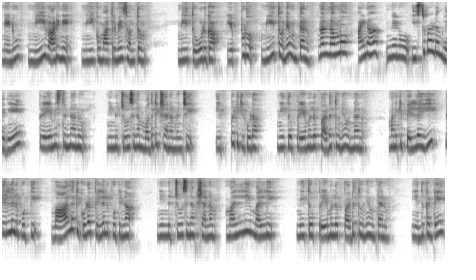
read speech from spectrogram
నేను నీ వాడినే నీకు మాత్రమే సొంతం. నీ తోడుగా ఎప్పుడు నీతోనే ఉంటాను. నన్ను నమ్ము. అయినా నేను ఇష్టపడడం లేదే. ప్రేమిస్తున్నాను. నిన్ను చూసిన మొదటి క్షణం నుంచి ఇప్పటికి కూడా నీతో ప్రేమలో పడుతూనే ఉన్నాను. మనకి పెళ్ళయి పిల్లలు పుట్టి వాళ్ళకి కూడా పిల్లలు పుట్టినా నిన్ను చూసిన క్షణం మళ్ళీ మళ్ళీ నీతో ప్రేమలో పడుతూనే ఉంటాను. ఎందుకంటే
